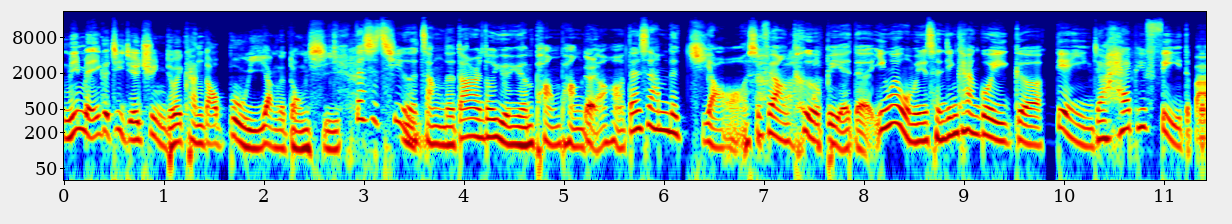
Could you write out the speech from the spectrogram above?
你每一个季节去，你都会看到不一样的东西。但是企鹅长得当然都圆圆胖胖的对哈，但是它们的脚哦是非常特别的，因为我们也曾经看过一个电影叫《Happy Feet》吧，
